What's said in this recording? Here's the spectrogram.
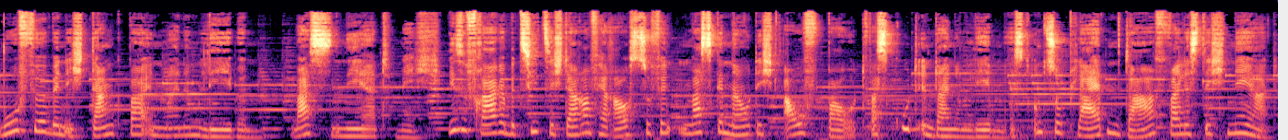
Wofür bin ich dankbar in meinem Leben? Was nährt mich? Diese Frage bezieht sich darauf herauszufinden, was genau dich aufbaut, was gut in deinem Leben ist und so bleiben darf, weil es dich nährt.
